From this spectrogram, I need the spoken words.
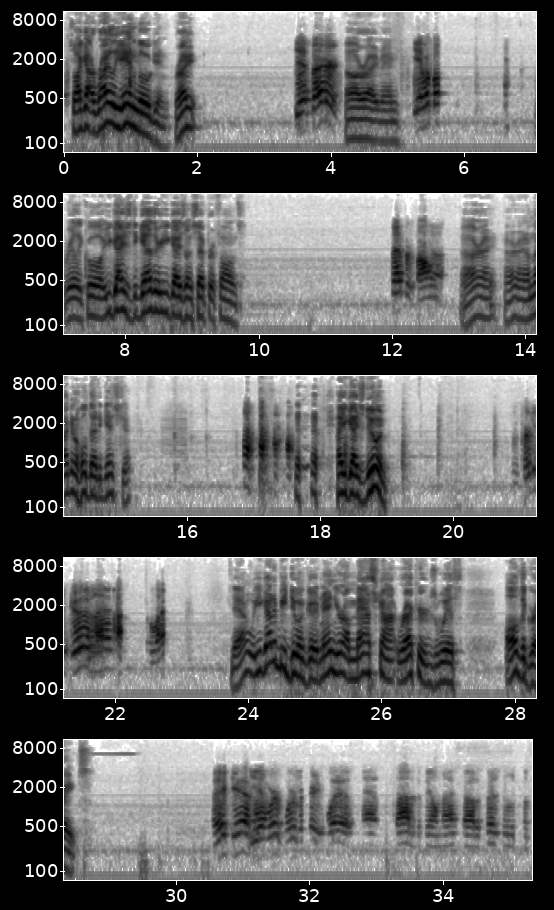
So I got Riley and Logan, right? Yes, sir. All right, man. Yeah, we're both. Really cool. You guys together? you guys on separate phones? Separate phones. All right, all right. I'm not going to hold that against you. How you guys doing? Pretty good, man. Yeah, well, you got to be doing good, man. You're on Mascot Records with all the greats. Heck yeah, man. We're we're very blessed, man. Excited to be on Mascot, especially with some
